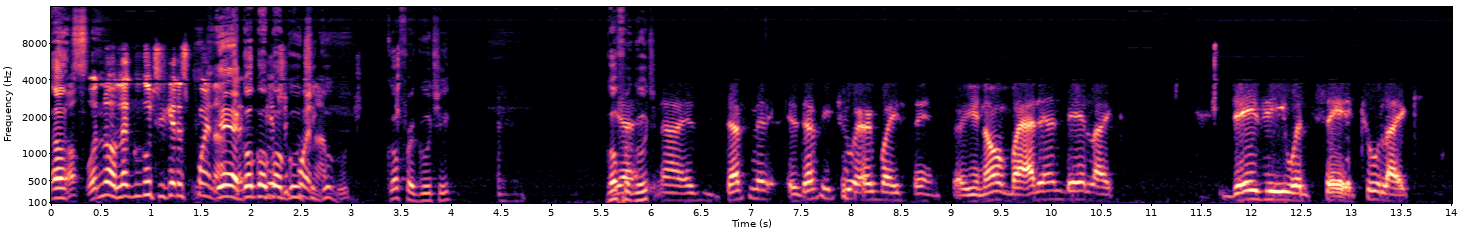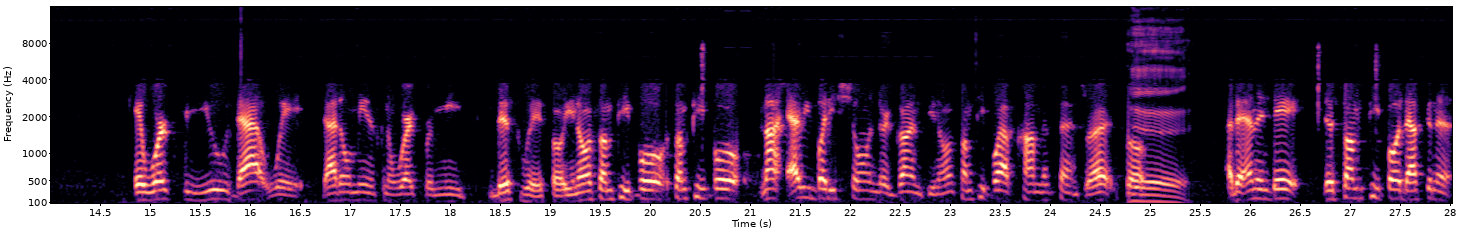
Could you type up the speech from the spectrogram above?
Oh, Well, no, let Gucci get his point out. yeah, Let- go go go your point Gucci, go, go for Gucci. Go yeah, for Gucci. No, it's definitely it's definitely true what everybody's saying. So you know, but at the end of the day, like Jay Z would say it too, like it worked for you that way. That don't mean it's gonna work for me this way. So you know, some people, some people, not everybody's showing their guns. You know, some people have common sense, right? So Yeah. at the end of the day, there's some people that's gonna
